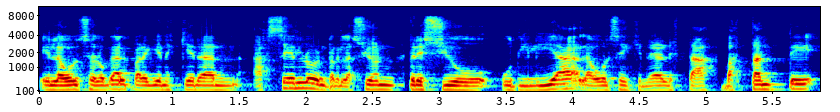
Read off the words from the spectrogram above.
en la bolsa local para quienes quieran hacerlo en relación precio-utilidad. La bolsa en general está bastante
